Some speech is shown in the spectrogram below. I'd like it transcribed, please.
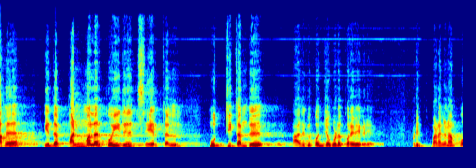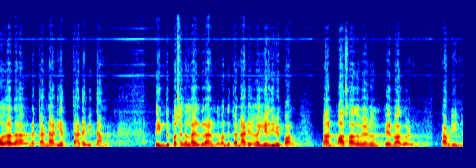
ஆக இந்த பன்மலர் கொய்து சேர்த்தல் முத்தி தந்து அதுக்கு கொஞ்சம் கூட குறைவே கிடையாது. இப்படி வணங்கினா போதாதா? இந்த கண்ணாடியை தடவி தான் இந்த இந்து பசங்கள்லாம் இருக்கிறானுங்க. வந்து கண்ணாடியெல்லாம் எழுதி வைப்பாங்க. நான் பாஸ் ஆக வேணும் தேர்வாக வேணும் அப்படின்னு.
